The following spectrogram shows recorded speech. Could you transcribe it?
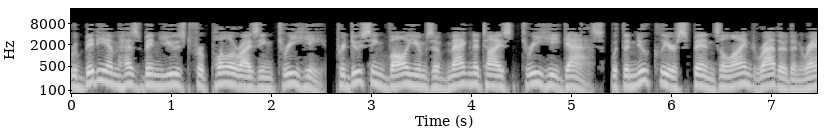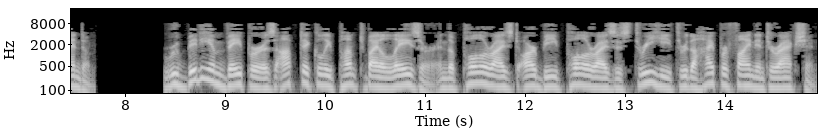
Rubidium has been used for polarizing 3He, producing volumes of magnetized 3He gas, with the nuclear spins aligned rather than random. Rubidium vapor is optically pumped by a laser and the polarized Rb polarizes 3He through the hyperfine interaction.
